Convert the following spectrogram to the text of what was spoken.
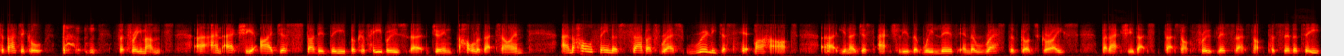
sabbatical for three months, uh, and actually I just studied the book of Hebrews uh, during the whole of that time. And the whole theme of Sabbath rest really just hit my heart. Uh, you know, just actually that we live in the rest of God's grace, but actually that's that's not fruitless, that's not passivity,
